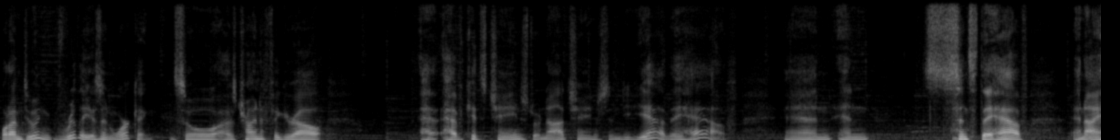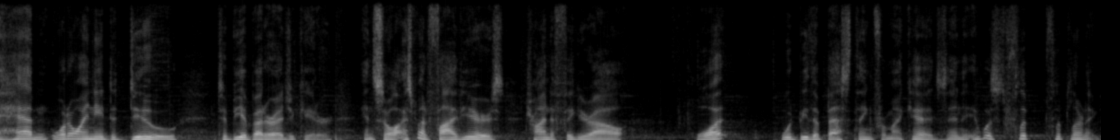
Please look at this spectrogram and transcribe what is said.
what I'm doing really isn't working. And so I was trying to figure out have kids changed or not changed? And yeah, they have. And, and since they have, and I hadn't, what do I need to do to be a better educator? And so I spent five years trying to figure out what would be the best thing for my kids. And it was flip, flip learning.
